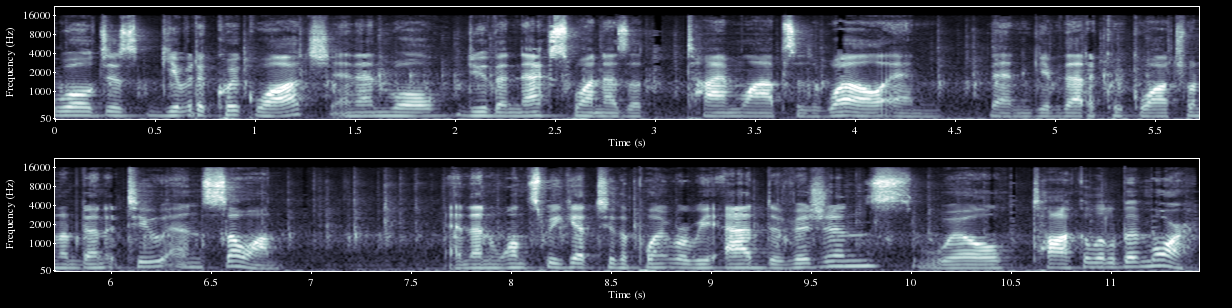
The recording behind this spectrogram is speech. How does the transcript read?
we'll just give it a quick watch and then we'll do the next one as a time lapse as well and then give that a quick watch when I'm done it too and so on. And then once we get to the point where we add divisions, we'll talk a little bit more.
